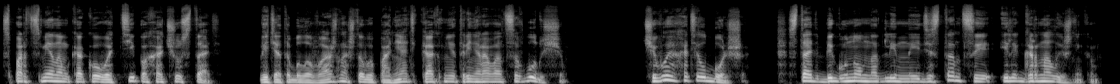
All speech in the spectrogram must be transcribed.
спортсменом какого типа хочу стать, ведь это было важно, чтобы понять, как мне тренироваться в будущем. Чего я хотел больше? Стать бегуном на длинные дистанции или горнолыжником?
